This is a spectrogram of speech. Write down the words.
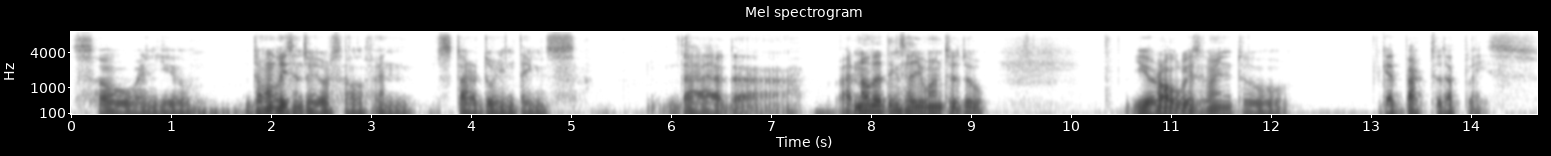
So when you don't listen to yourself and start doing things that uh, are not the things that you want to do, you're always going to get back to that place,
